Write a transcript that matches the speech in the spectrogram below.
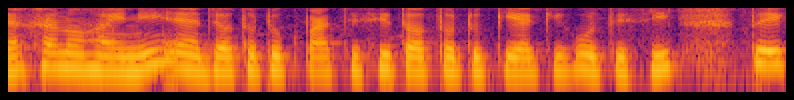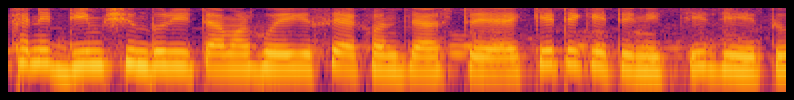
দেখানো হয়নি যতটুক পারতেছি ততটুকুই আর কি করতেছি। তো এখানে ডিম সুন্দরীটা আমার হয়ে গেছে, এখন জাস্ট কেটে কেটে নিচ্ছি। যেহেতু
